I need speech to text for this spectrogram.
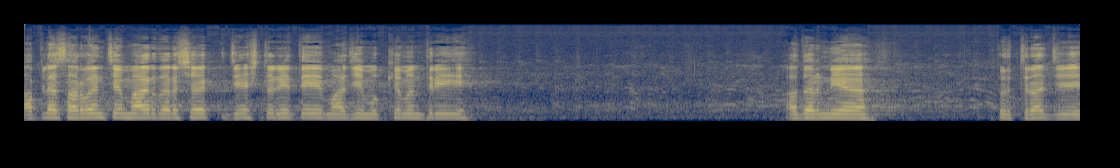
आपल्या सर्वांचे मार्गदर्शक ज्येष्ठ नेते माजी मुख्यमंत्री आदरणीय पृथ्वीराजजी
